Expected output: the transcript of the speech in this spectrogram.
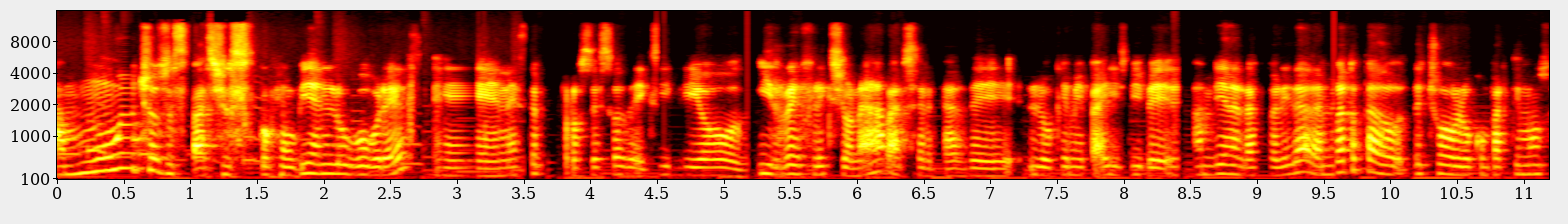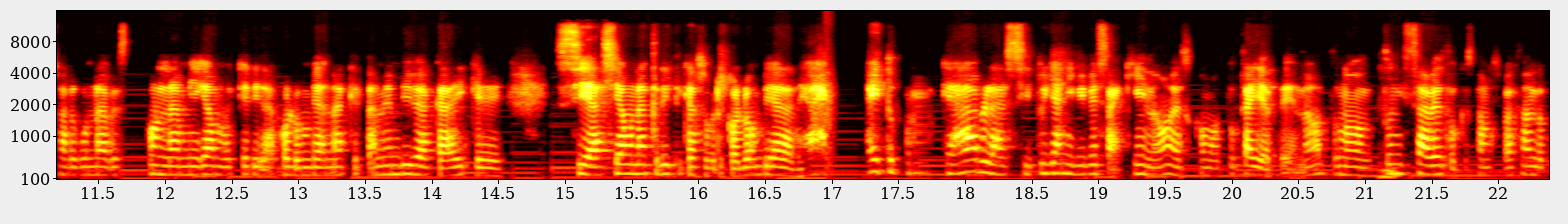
a muchos espacios como bien lúgubres en este proceso de exilio y reflexionar acerca de lo que mi país vive también en la actualidad. A mí me ha tocado, de hecho lo compartimos alguna vez con una amiga muy querida colombiana que también vive acá y que si hacía una crítica sobre Colombia era de, ay, ¿tú por qué hablas? Si tú ya ni vives aquí, ¿no? Es como tú cállate, ¿no? Tú, no, tú ni sabes lo que estamos pasando.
